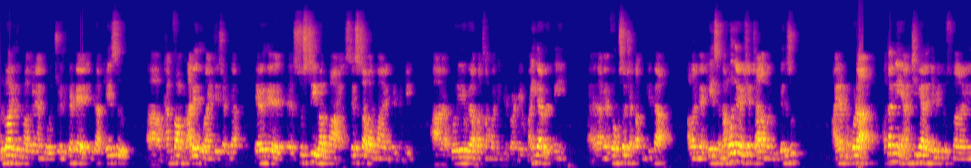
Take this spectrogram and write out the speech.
అనుమానితులు మాత్రమే అనుకోవచ్చు. ఎందుకంటే ఇంకా కేసు కన్ఫర్మ్ కాలేదు ఆయన చేసినట్టుగా. ఏదైతే సృష్టి వర్మ శ్రేష్ఠ వర్మ అనేటువంటి ఆ కొరియోగ్రాఫర్ సంబంధించినటువంటి మహిళా ని దాని ఫోక్సో చట్టం కింద అవరి మీద కేసు నమోదైన విషయం చాలా మందికి తెలుసు. ఆయన కూడా అతన్ని అణచివేయాలని చెప్పి చూస్తున్నారని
